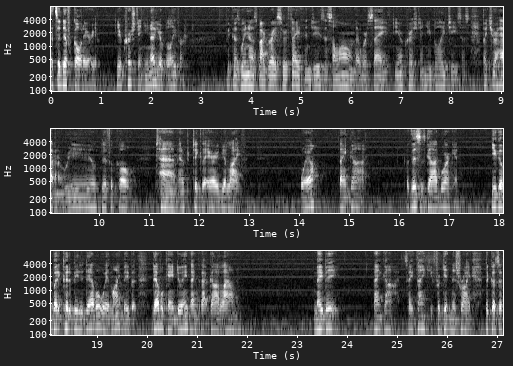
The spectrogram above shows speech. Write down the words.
it's a difficult area. You're Christian, you know you're a believer. Because we know it's by grace through faith in Jesus alone that we're saved. You're a Christian, you believe Jesus, but you're having a real difficult time in a particular area of your life. Well, thank God. Because this is God working. You go, but it could it be the devil? Well, it might be, but the devil can't do anything without God allowing him. Maybe. Thank God. Say thank you for getting this right. Because if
